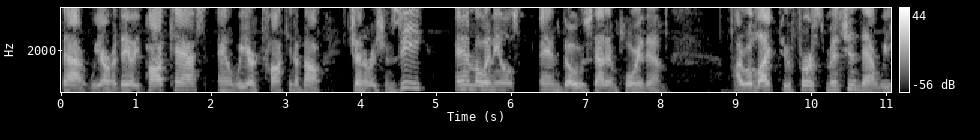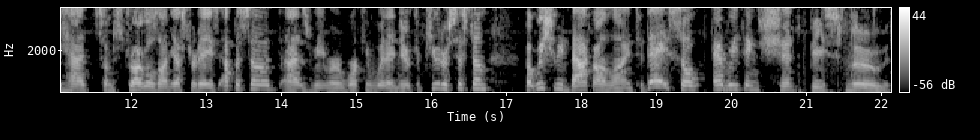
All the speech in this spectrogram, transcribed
that we are a daily podcast and we are talking about Generation Z and millennials and those that employ them. I would like to first mention that we had some struggles on yesterday's episode as we were working with a new computer system, but we should be back online today, so everything should be smooth.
